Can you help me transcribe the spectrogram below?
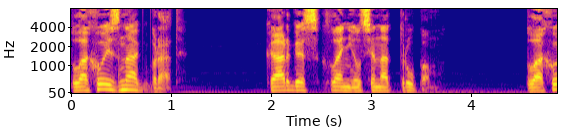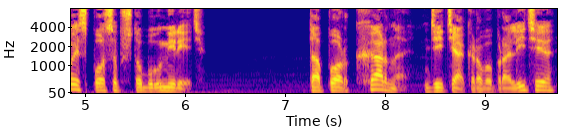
Плохой знак, брат. Каргас склонился над трупом. Плохой способ, чтобы умереть. Топор Кхарна, дитя кровопролития,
